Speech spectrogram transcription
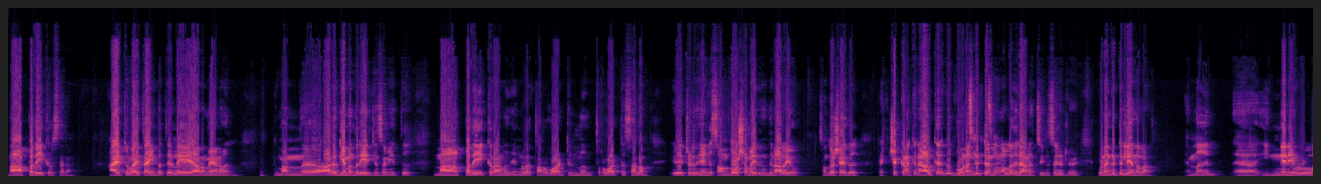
നാൽപ്പത് ഏക്കർ സ്ഥലം. ആയിരത്തി തൊള്ളായിരത്തി അമ്പത്തി ഏഴിൽ എ ആർ മേനോൻ ആരോഗ്യമന്ത്രി ആരോഗ്യമന്ത്രിയായിരിക്കുന്ന സമയത്ത് നാൽപ്പത് ഏക്കറാണ് ഞങ്ങളെ തറവാട്ടിൽ നിന്ന് തറവാട്ട് സ്ഥലം ഏറ്റെടുത്തത്. ഞങ്ങൾക്ക് സന്തോഷമായിരുന്നു. എന്തിനറിയോ? സന്തോഷമായത് ലക്ഷക്കണക്കിന് ആൾക്കാർക്ക് ഗുണം കിട്ടും എന്നുള്ളതിലാണ്. ചികിത്സ കിട്ടി ഗുണം കിട്ടില്ല എന്നുള്ളതാണ്. എന്നാൽ ഇങ്ങനെയുള്ള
